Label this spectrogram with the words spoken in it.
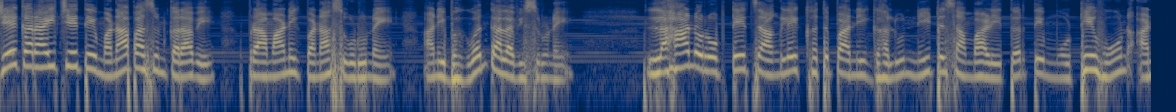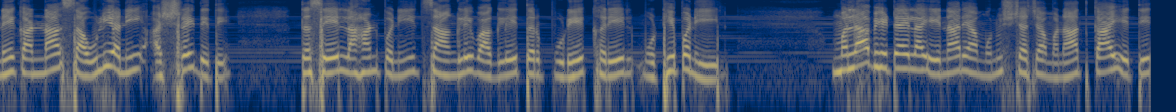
जे करायचे ते मनापासून करावे. प्रामाणिकपणा सोडू नये आणि भगवंताला विसरू नये. लहान रोपटे चांगले खतपाणी घालून नीट सांभाळले तर ते मोठे होऊन अनेकांना सावली आणि आश्रय देते. तसे लहानपणी चांगले वागले तर पुढे खरे मोठेपण येईल. मला भेटायला येणाऱ्या मनुष्याच्या मनात काय येते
